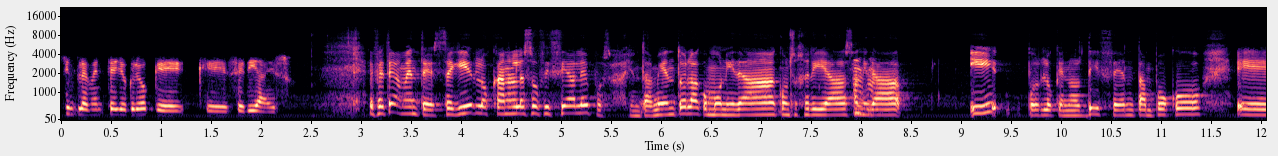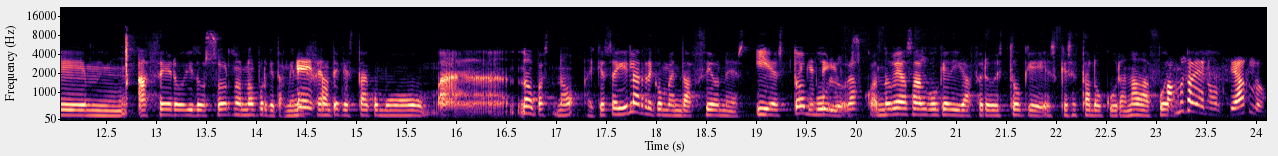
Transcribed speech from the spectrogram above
Simplemente yo creo que, que sería eso. Efectivamente, seguir los canales oficiales, pues ayuntamiento, la comunidad, consejería, sanidad y pues lo que nos dicen, tampoco eh, hacer oídos sordos, ¿no? Porque también hay Exacto. gente que está como, "Ah, no, pues no, hay que seguir las recomendaciones y stop que bulos. Cuando veas algo que diga, pero esto qué es, que es esta locura, nada fuera. Vamos a denunciarlo,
